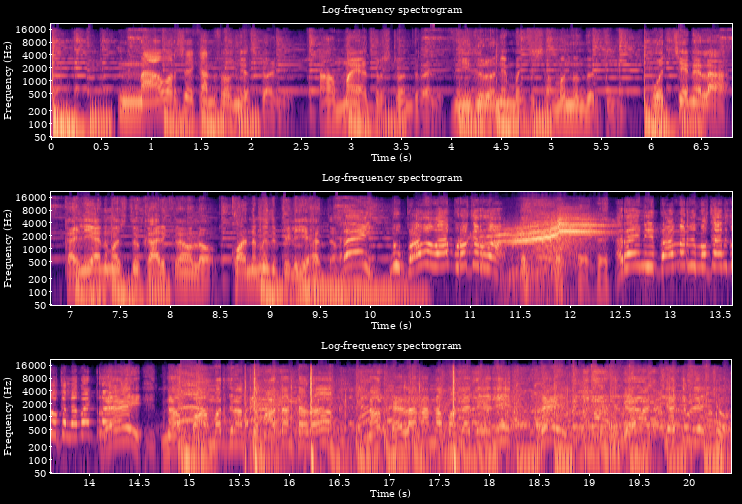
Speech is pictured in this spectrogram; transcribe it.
నా వరుసే కన్ఫర్మ్ చేసుకోండి. ఆ అమ్మాయి అదృష్టవంతురాలు. వీధిలోనే మంచి సంబంధం దొరికింది. వచ్చే నెల కళ్యాణ మస్తు కార్యక్రమంలో కొండ మీద పెళ్ళి చేద్దాం రేయ్ నువ్వు బావవా? బ్రోకర్ వా అరే నీ బామ్మర్ది ముఖానికి ఒక లెటర్ రేయ్ నా బామర్దిని అంత మాట అంటారా నా పెళ్ళనన్న పర్లేదు కానీ రేయ్ నువ్వు ఇవాళ నా చేతులు తెచ్చు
